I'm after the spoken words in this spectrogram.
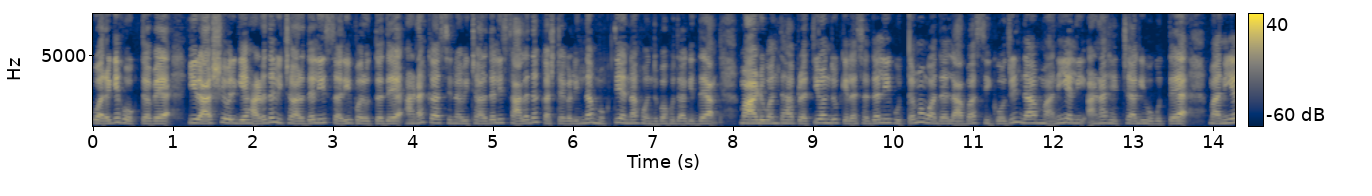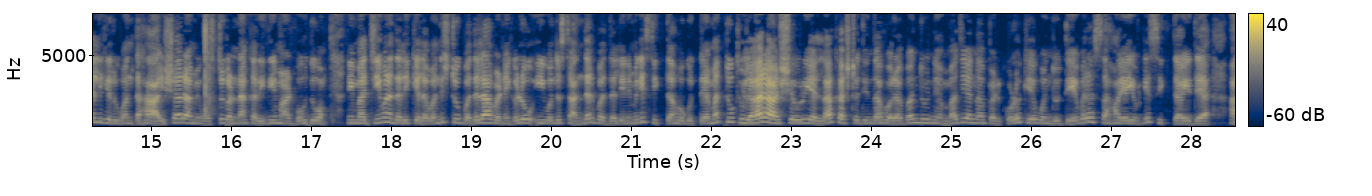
ಹೊರಗೆ ಹೋಗ್ತವೆ. ಈ ರಾಶಿಯವರಿಗೆ ಹಣದ ವಿಚಾರದಲ್ಲಿ ಸರಿ ಬರುತ್ತದೆ. ಹಣಕಾಸಿನ ವಿಚಾರದಲ್ಲಿ ಸಾಲದ ಕಷ್ಟಗಳಿಂದ ಮುಕ್ತಿಯನ್ನು ಹೊಂದಬಹುದಾಗಿದೆ. ಮಾಡುವಂತಹ ಪ್ರತಿಯೊಂದು ಕೆಲಸದಲ್ಲಿ ಉತ್ತಮವಾದ ಲಾಭ ಸಿಗೋದ್ರಿಂದ ಮನೆಯಲ್ಲಿ ಹಣ ಹೆಚ್ಚಾಗಿ ಹೋಗುತ್ತೆ. ಮನೆಯಲ್ಲಿ ಇರುವಂತಹ ಐಷಾರಾಮಿ ವಸ್ತುಗಳನ್ನ ಖರೀದಿ ಮಾಡಬಹುದು. ನಿಮ್ಮ ಜೀವನದಲ್ಲಿ ಕೆಲವೊಂದಿಷ್ಟು ಬದಲಾವಣೆಗಳು ಈ ಒಂದು ಸಂದರ್ಭದಲ್ಲಿ ನಿಮಗೆ ಸಿಗ್ತಾ ಹೋಗುತ್ತೆ. ಮತ್ತು ತುಲಾ ರಾಶಿಯವರು ಎಲ್ಲ ಕಷ್ಟದಿಂದ ಹೊರಬಂದು ನೆಮ್ಮದಿಯನ್ನು ಪಡ್ಕೊಳ್ಳೋಕೆ ಒಂದು ದೇವರ ಸಹಾಯ ಇವ್ರಿಗೆ ಸಿಗ್ತಾ ಇದೆ. ಆ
